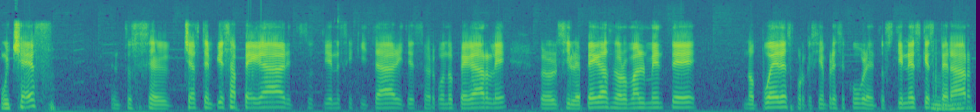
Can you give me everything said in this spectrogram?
un chef. Entonces el chef te empieza a pegar y tú tienes que quitar y tienes que saber cuándo pegarle. Pero si le pegas normalmente no puedes porque siempre se cubre. Entonces tienes que esperar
